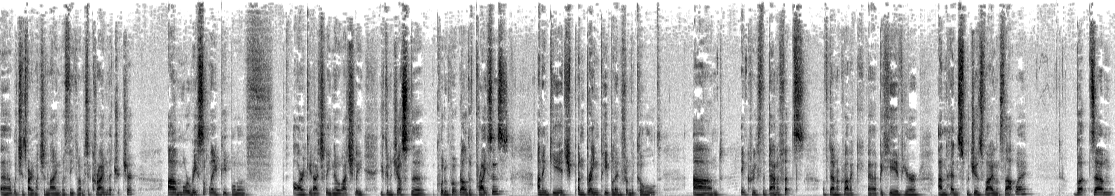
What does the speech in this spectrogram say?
uh, which is very much in line with the economics of crime literature. Um, more recently, people have argued actually, no, actually, you can adjust the quote unquote relative prices and engage and bring people in from the cold and increase the benefits of democratic uh, behaviour and hence reduce violence that way. But um,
